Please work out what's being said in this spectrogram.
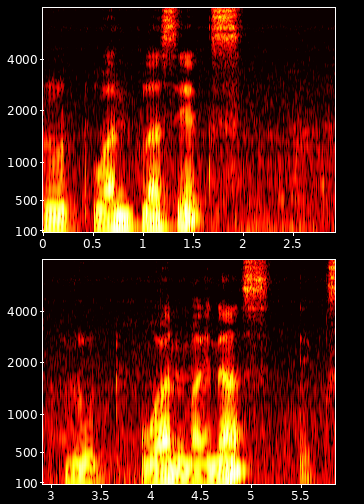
Root one plus X root one minus X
